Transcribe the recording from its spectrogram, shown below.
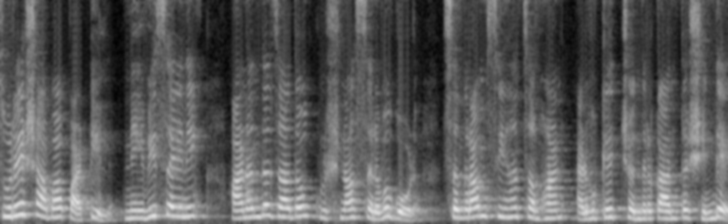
सुरेश आबा पाटील नेव्ही सैनिक Anand Jadhav Krishna Sarvagod Sangramsinh Chavan advocate Chandrakant Shinde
